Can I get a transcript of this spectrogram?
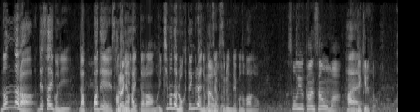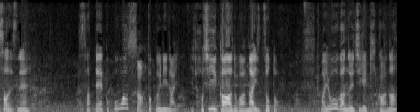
なんなら、で、最後にラッパで3点入ったら、もう1マナ6点ぐらいの活躍するんで、このカード。そういう換算をまあ、はいできるとそうですね。さて、ここは特にない。欲しいカードがないぞと。まあ、溶岩の一撃かな。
